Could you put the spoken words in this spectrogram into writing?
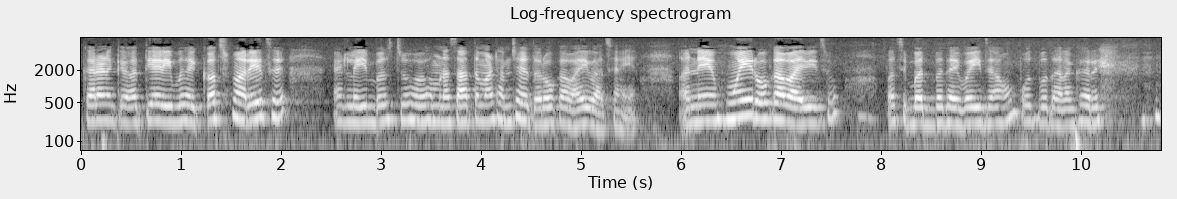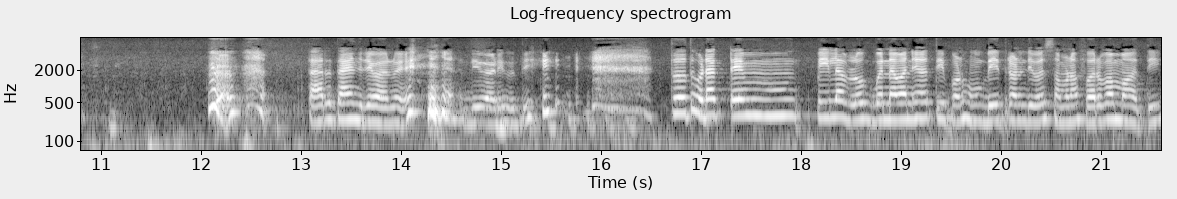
કારણ કે અત્યારે એ બધા કચ્છમાં રહે છે. એટલે એ બસ જો હમણાં સાતમ આઠમ છે, તો રોકાવા આવ્યા છે અહીંયા. અને હું એ રોકાવા આવી છું. પછી બધ બધાય વહી જાઉં પોતપોતાના ઘરે. તારે ત્યાં જ રહેવાનું એ, દિવાળી સુધી. તો થોડાક ટાઈમ પહેલાં વ્લોગ બનાવવાની હતી પણ હું બે ત્રણ દિવસ હમણાં ફરવામાં હતી.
